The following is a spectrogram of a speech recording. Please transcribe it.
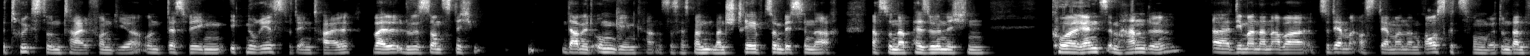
betrügst du einen Teil von dir und deswegen ignorierst du den Teil, weil du es sonst nicht damit umgehen kannst. Das heißt, man, man strebt so ein bisschen nach, nach so einer persönlichen Kohärenz im Handeln, äh, die man dann aber, zu der man, aus der man dann rausgezwungen wird. Und dann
